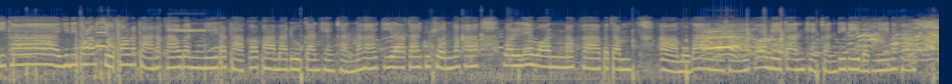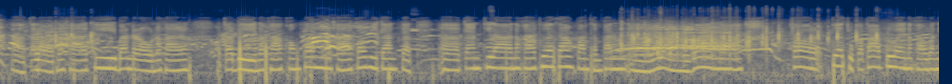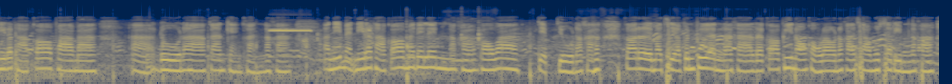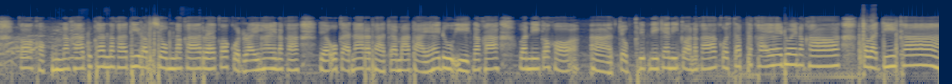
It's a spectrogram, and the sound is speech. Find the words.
ีค่ะ ยินดีต้อนรับสู่ช่องรัฐานะคะ วันนี้รัฐาก็พามาดูการแข่งขันนะคะ กีฬาการกุศลนะคะวอลเลย์บอลนะคะ ประจำหมู่บ้านนะคะ ก็มีการแข่งขันดีๆ แบบนี้นะคะตลอดนะคะที่บ้านเรานะคะกระบี่นะคะคลองท่อมนะคะ ก็มีการจัดการกีฬานะคะ เพื่อสร้างความสัมพันธ์ระหว่างหมู่บ้านนะคะ เพื่อสุขภาพด้วยนะคะ วันนี้รัฐาก็พามาดูนะคะการแข่งขันนะคะ อันนี้แมตช์นี้รัฐาก็ไม่ได้เล่นนะคะ เพราะว่าเจ็บอยู่นะคะ ก็เลยมาเชียร์เพื่อนๆนะคะ แล้วก็พี่น้องของเรานะคะ ชาวมุสลิมนะคะ ก็ขอบคุณนะคะ ทุกท่านนะคะที่รับชมนะคะ และก็กดไลค์ให้นะคะ เดี๋ยวโอกาสหน้ารัฐาจะมาถ่ายให้ดูอีกนะคะ วันนี้ก็ขออจบคลิปนี้แค่นี้ก่อนนะคะ กดซับสไครต์ให้ด้วยนะคะ สวัสดีค่ะ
